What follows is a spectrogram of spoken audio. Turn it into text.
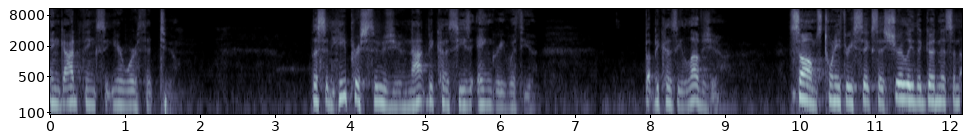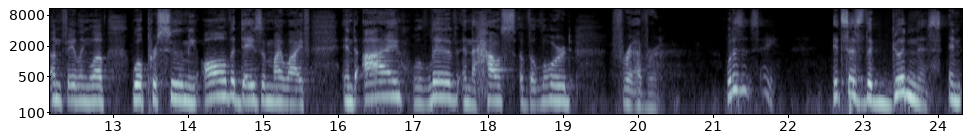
And God thinks that you're worth it too. Listen, He pursues you not because He's angry with you, but because He loves you. Psalms 23 6 says, Surely the goodness and unfailing love will pursue me all the days of my life, and I will live in the house of the Lord forever. What does it say? It says, The goodness and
